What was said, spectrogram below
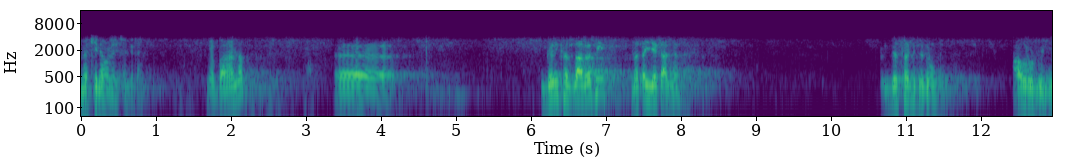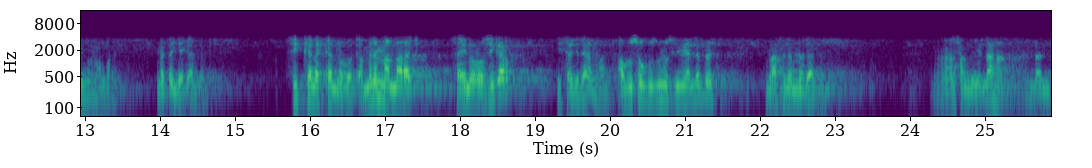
መኪናው ላይ ይሰግዳል። ገባናል? ግን ከዛ በፊት መጠየቅ አለበት። ልሰግድ ነው አውርዱኝ ብሎ መጠየቅ አለበት። ሲከለከል ነው በቃ ምንም አማራጭ ሳይኖረው ሲቀር ይሰግዳል ማለት ነው። አብሶ ብዙ ሙስሊም ያለበት ማስለመድ አለ። አልሐምዱሊላህ አንዳንድ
